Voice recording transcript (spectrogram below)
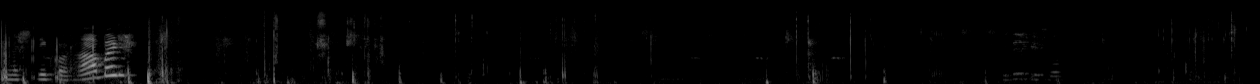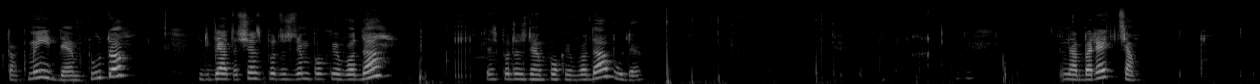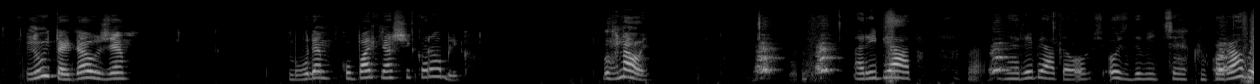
Понесли корабль. Так, ми йдемо тут. Ребята, зараз подождемо, поки вода. Зараз подождемо, поки вода буде. Набереться. Ну і тоді вже будемо купати наш кораблик. Погнали! Ребята, е, ребята, ось, ось дивіться, як корабль.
